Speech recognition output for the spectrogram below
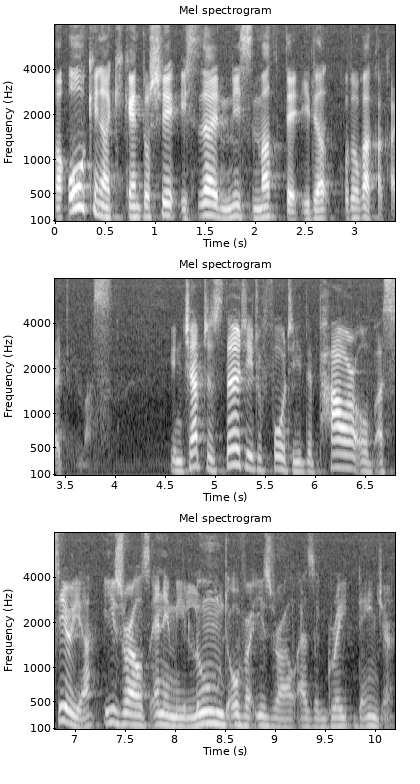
まあ大きな危険としてイスラエルに迫っていることが書かれています。In chapters 30 to 40, the power of Assyria, Israel's enemy, loomed over Israel as a great danger.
